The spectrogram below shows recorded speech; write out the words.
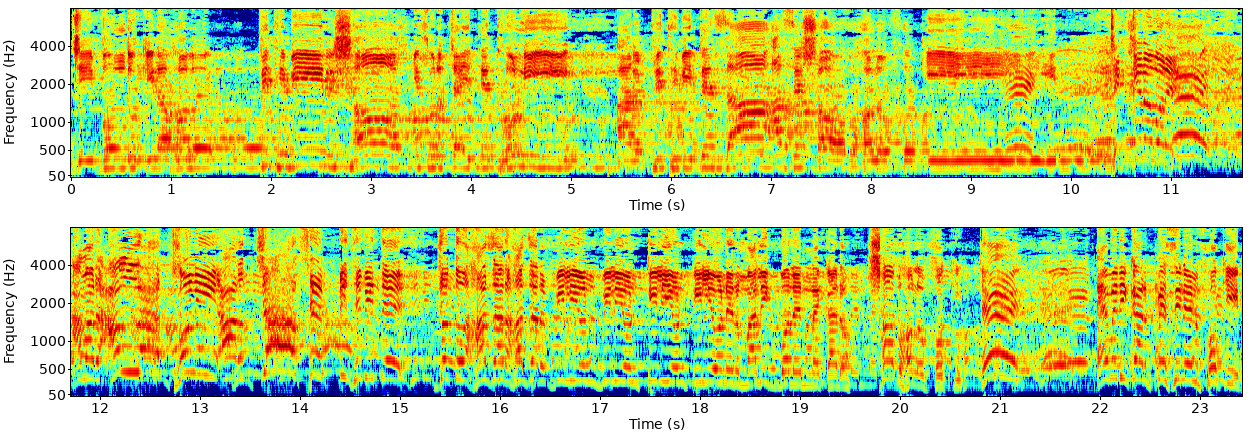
যেই বন্ধু কিনা হলো পৃথিবীর সব কিছুর চাইতে ধনী আর পৃথিবীতে যা আছে সব হলো ফকির। ঠিক হাজার বিলিয়ন বিলিয়ন ট্রিলিয়ন ট্রিলিয়নের মালিক বলেন না কেন সব হলো ফকির। আমেরিকার প্রেসিডেন্ট ফকির।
